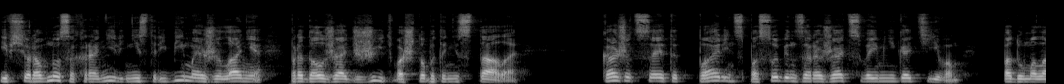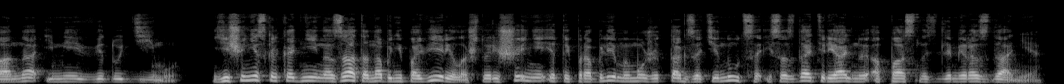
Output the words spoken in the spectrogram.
и все равно сохранили неистребимое желание продолжать жить во что бы то ни стало. Кажется, этот парень способен заражать своим негативом – подумала она, имея в виду Диму. Еще несколько дней назад она бы не поверила, что решение этой проблемы может так затянуться и создать реальную опасность для мироздания.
